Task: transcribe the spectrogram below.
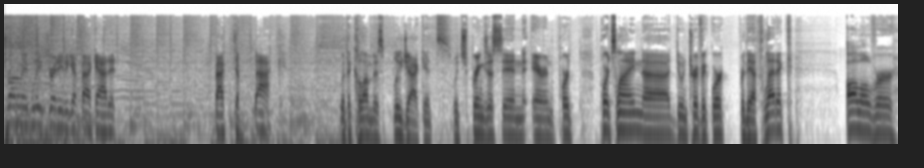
Toronto Maple Leafs ready to get back at it. Back to back with the Columbus Blue Jackets, which brings us in Aaron Port Portzline uh, doing terrific work for the Athletic all over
